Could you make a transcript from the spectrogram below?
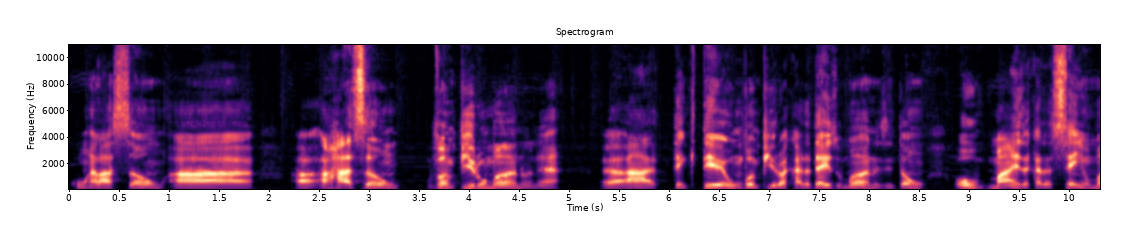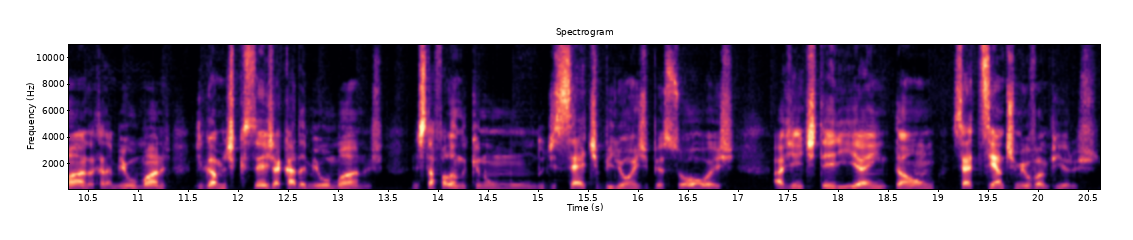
com relação à a, a, a razão vampiro humano, né? Ah, tem que ter um vampiro a cada 10 humanos, então, ou mais a cada 100 humanos, a cada mil humanos, digamos que seja a cada mil humanos. A gente está falando que num mundo de 7 bilhões de pessoas, a gente teria então 700 mil vampiros,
